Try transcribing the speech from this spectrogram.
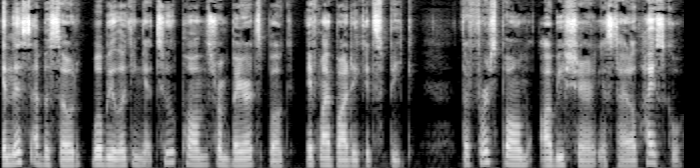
In this episode, we'll be looking at two poems from Baird's book, If My Body Could Speak. The first poem I'll be sharing is titled High School.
